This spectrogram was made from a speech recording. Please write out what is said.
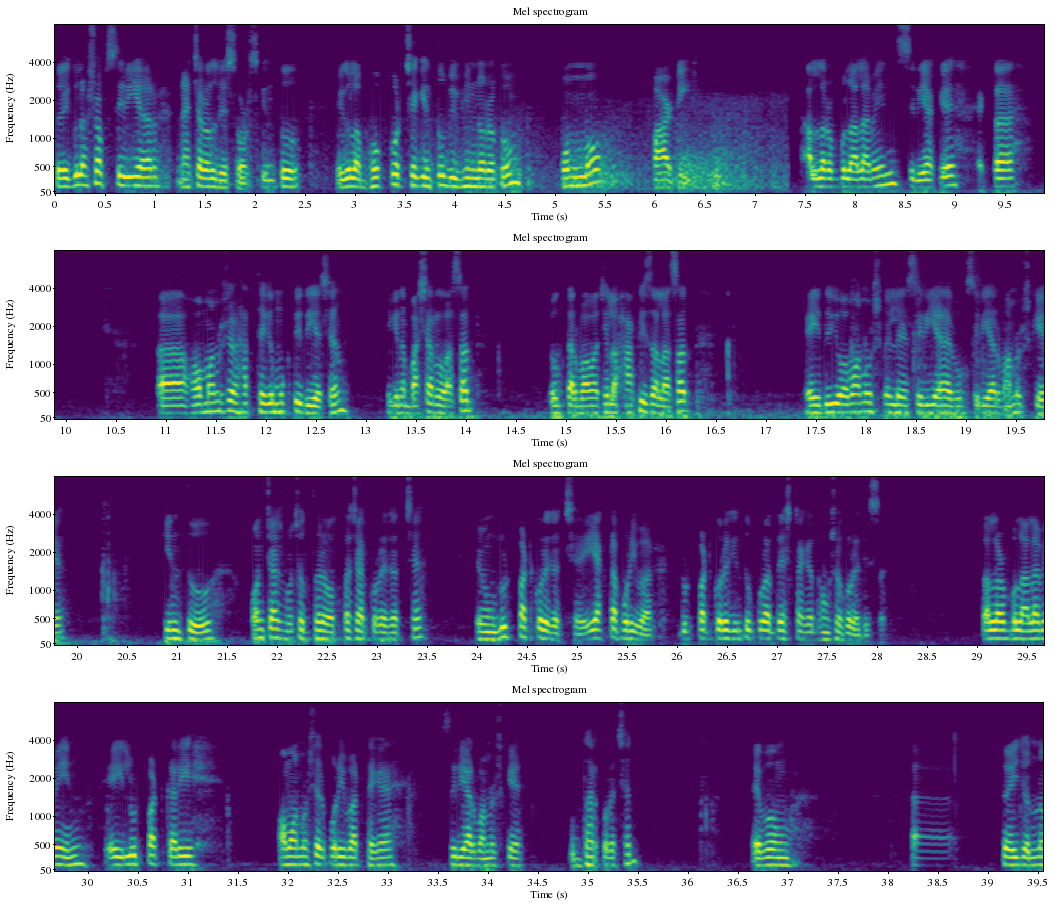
তো এগুলো সব সিরিয়ার ন্যাচারাল রিসোর্স কিন্তু এগুলো ভোগ করছে কিন্তু বিভিন্ন রকম অন্য পার্টি আল্লাহ রব্বুল আলমিন সিরিয়াকে একটা আহ, মানুষের হাত থেকে মুক্তি দিয়েছেন এখানে বাশার আল আসাদ এবং তার বাবা ছিল হাফিজ আল আসাদ। এই দুই অমানুষ মিলে সিরিয়া এবং সিরিয়ার মানুষকে কিন্তু পঞ্চাশ বছর ধরে অত্যাচার করে যাচ্ছে এবং লুটপাট করে যাচ্ছে। এই একটা পরিবার লুটপাট করে কিন্তু পুরো দেশটাকে ধ্বংস করে দিছে। আল্লাহ রব্বুল আলমিন এই লুটপাটকারী অমানুষের পরিবার থেকে সিরিয়ার মানুষকে উদ্ধার করেছেন এবং তো এই জন্য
